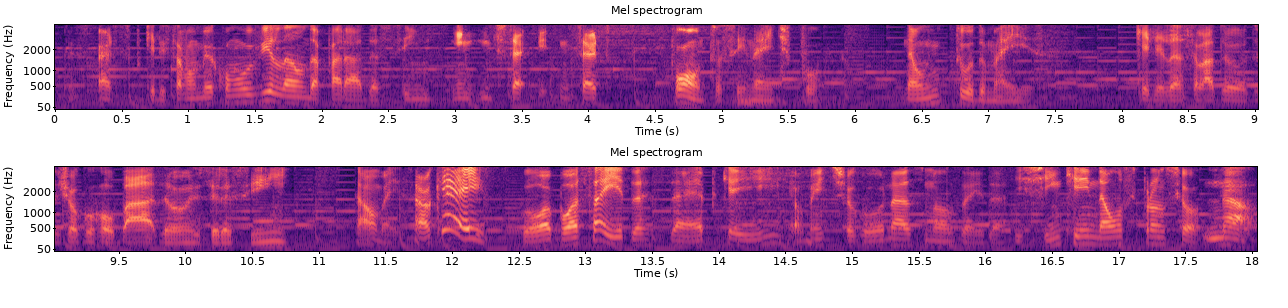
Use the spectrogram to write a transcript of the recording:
Foram espertos, porque eles estavam meio como o vilão da parada, assim, em, em, em certo ponto, assim, né? Tipo, não em tudo, mas aquele lance lá do, do jogo roubado, vamos dizer assim. Não, mas ok. Boa, boa saída da Epic aí. Realmente jogou nas mãos aí da Steam que não se pronunciou. Não,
